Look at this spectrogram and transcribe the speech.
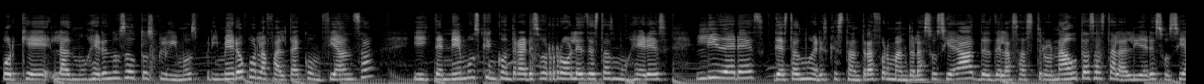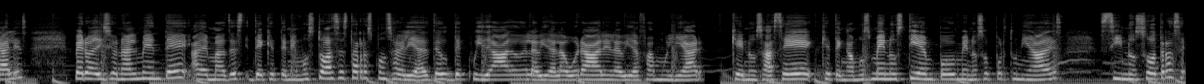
porque las mujeres nos autoexcluimos primero por la falta de confianza y tenemos que encontrar esos roles de estas mujeres líderes, de estas mujeres que están transformando la sociedad, desde las astronautas hasta las líderes sociales, pero adicionalmente, además de, que tenemos todas estas responsabilidades de, de cuidado en la vida laboral, en la vida familiar, que nos hace que tengamos menos tiempo, menos oportunidades, si nosotras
